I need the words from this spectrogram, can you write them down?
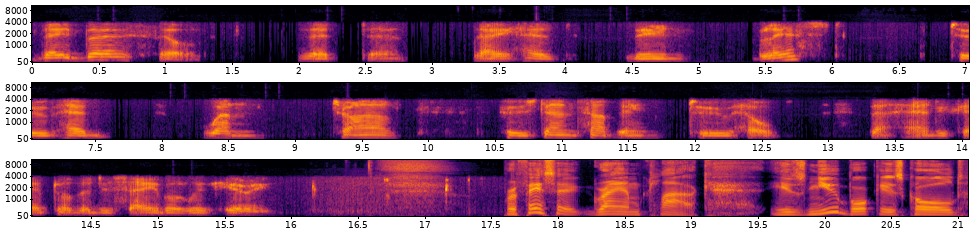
they both felt that uh, they had been blessed to have had one child who's done something to help the handicapped or the disabled with hearing. Professor Graeme Clark, his new book is called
